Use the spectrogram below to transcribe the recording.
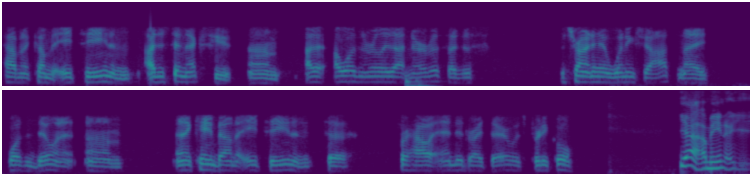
having it come to 18 and I just didn't execute. Um, I I wasn't really that nervous. I just was trying to hit winning shots and I wasn't doing it. Um, and it came down to 18 and to for how it ended right there was pretty cool. Yeah, I mean,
